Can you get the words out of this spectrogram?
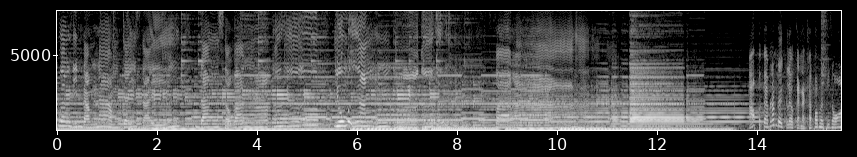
เมืองดินดำน้ำใจใส ดังสวรรค์อยู่เมือง แบบลำเดิกแล้วกันนะครับพ่อแม่พี่น้อง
